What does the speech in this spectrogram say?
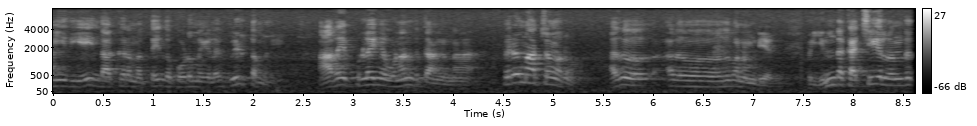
அநீதியை இந்த அக்கிரமத்தை இந்த கொடுமைகளை வீழ்த்த முடியும். அதை பிள்ளைங்க உணர்ந்துட்டாங்கன்னா பெருமாற்றம் வரும். அது அது இது பண்ண முடியாது. இப்போ இந்த கட்சிகள் வந்து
